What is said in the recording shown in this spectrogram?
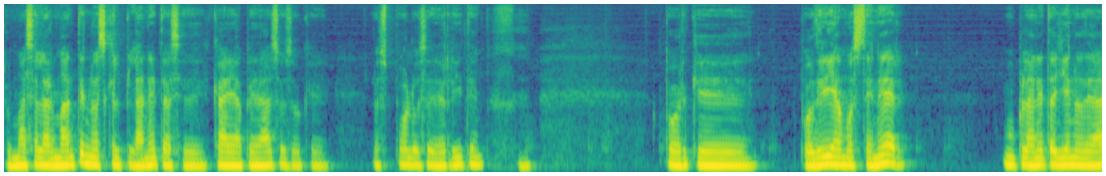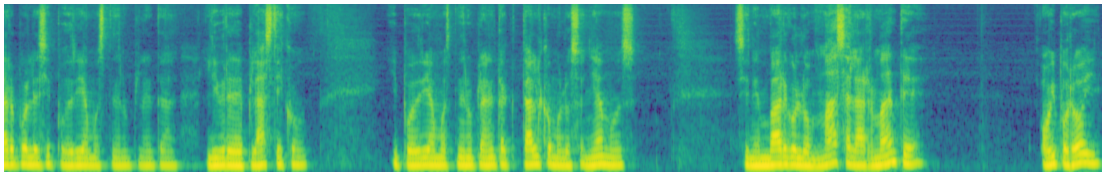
Lo más alarmante no es que el planeta se cae a pedazos o que los polos se derriten, porque podríamos tener un planeta lleno de árboles y podríamos tener un planeta libre de plástico y podríamos tener un planeta tal como lo soñamos. Sin embargo, lo más alarmante hoy por hoy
